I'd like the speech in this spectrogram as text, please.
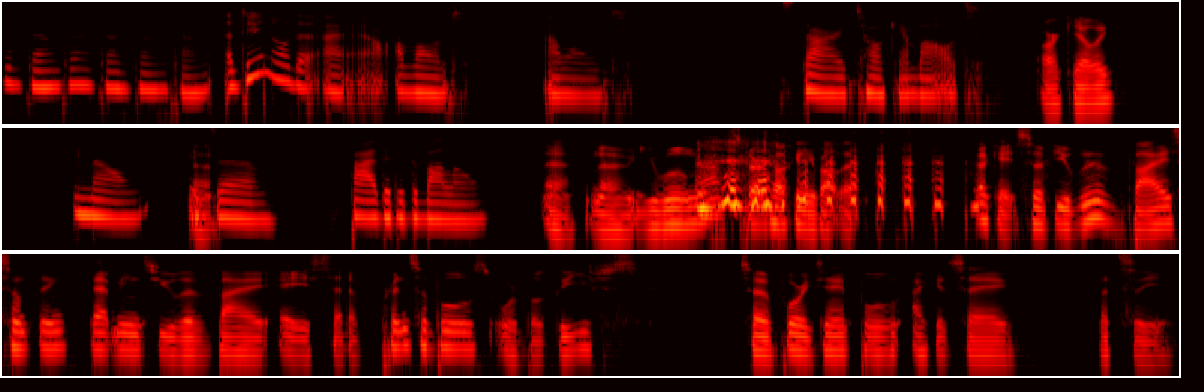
Dun, dun, dun, dun, dun, dun. Uh, do you know that I, I, I won't, I won't start talking about. R. Kelly? No, Oh. it's a Padre do Balão. Uh, no, you will not start talking about that. Okay, so if you live by something, that means you live by a set of principles or beliefs. So, for example, I could say, let's see,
